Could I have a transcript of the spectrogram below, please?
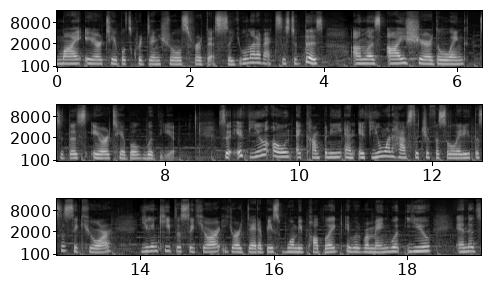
my Airtable's credentials for this. So you will not have access to this unless I share the link to this Airtable with you. So if you own a company and if you want to have such a facility this is secure. You can keep this secure. Your database won't be public. It will remain with you and it's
